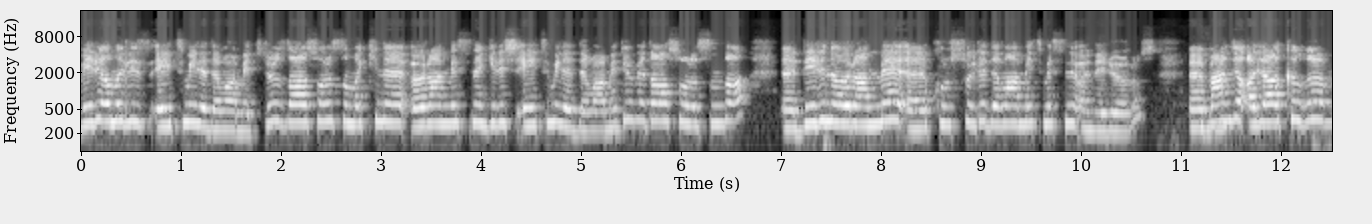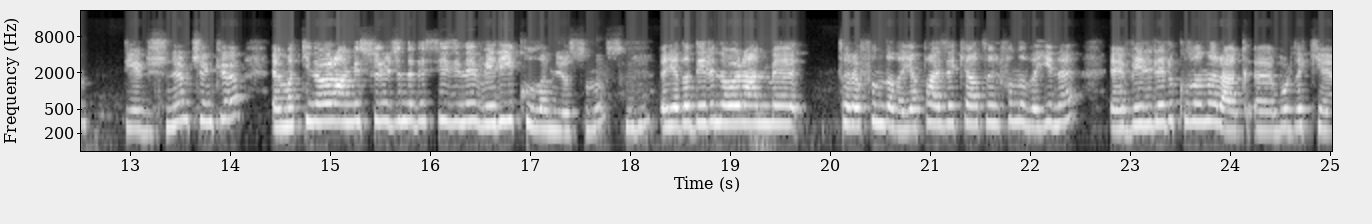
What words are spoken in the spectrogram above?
veri analiz eğitimiyle devam ettiriyoruz. Daha sonrasında makine öğrenmesine giriş eğitimiyle devam ediyor ve daha sonrasında e, derin öğrenme e, kursuyla devam etmesini öneriyoruz. E, bence alakalı diye düşünüyorum. Çünkü e, makine öğrenme sürecinde de siz yine veriyi kullanıyorsunuz. Hı hı. E, ya da derin öğrenme tarafında da yapay zeka tarafında da yine e, verileri kullanarak e, buradaki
